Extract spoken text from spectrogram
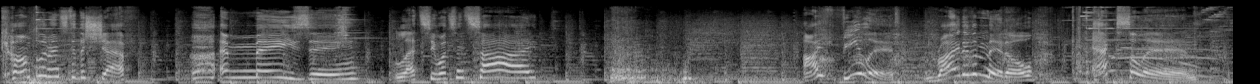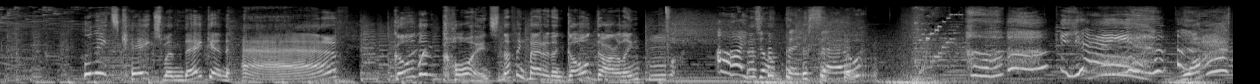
Compliments to the chef. Amazing! Let's see what's inside. I feel it! Right in the middle. Excellent! Who needs cakes when they can have golden coins? Nothing better than gold, darling. I don't think so. Yay! What?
